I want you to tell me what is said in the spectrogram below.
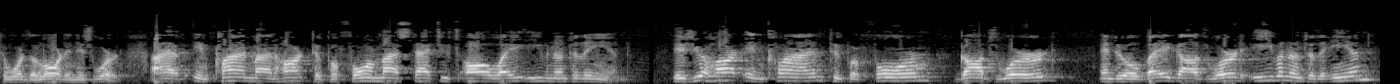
toward the Lord and His Word. I have inclined mine heart to perform my statutes alway, even unto the end. Is your heart inclined to perform God's Word and to obey God's Word even unto the end?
